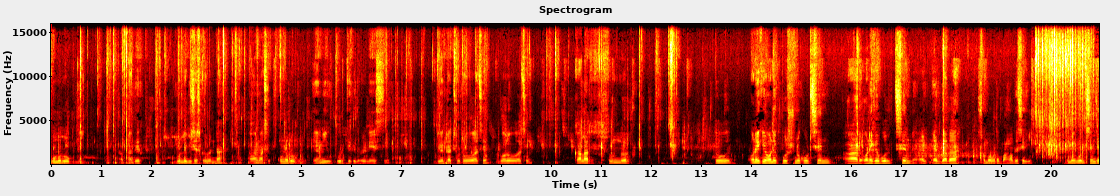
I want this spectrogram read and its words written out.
কোনো রোগ নেই। আপনাদের বললে বিশ্বাস করবেন না, আমার মাছের কোনো রোগ নেই। আমি উপর থেকে ধরে নিয়ে এসেছি। দু একটা ছোটও আছে, বড়ও আছে। কালার সুন্দর। তো অনেকে অনেক প্রশ্ন করছেন আর অনেকে বলছেন এক দাদা সম্ভবত বাংলাদেশেরই, উনি বলছেন যে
